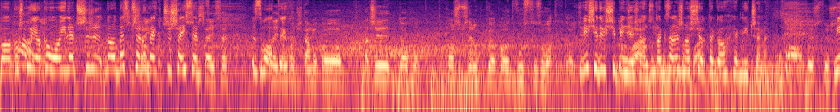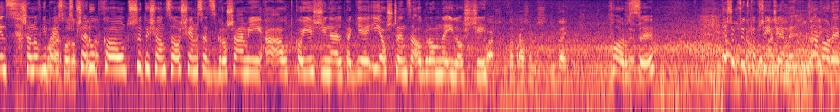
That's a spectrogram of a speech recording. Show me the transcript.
bo kosztuje Tak. około ile, trzy, no bez przeróbek 3,600 600 złotych. Tutaj dochodzi tam około, znaczy do, koszt przeróbki około 200 zł dojdzie. 200-250, to Dokładnie, tak w zależności od dokładnie. tego, jak liczymy. No, to już, to już Więc, szanowni Bardzo Państwo, z przeróbką 3800 z groszami, a autko jeździ na LPG i oszczędza ogromne ilości Właśnie, zapraszam jeszcze tutaj. forsy. I szybciutko przyjdziemy. Zaworek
